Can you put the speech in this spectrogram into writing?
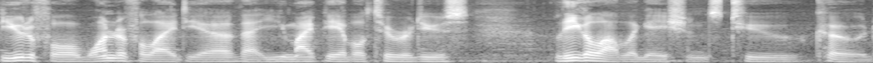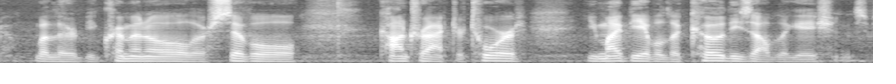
beautiful, wonderful idea that you might be able to reduce legal obligations to code, whether it be criminal or civil, contract or tort. You might be able to code these obligations.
